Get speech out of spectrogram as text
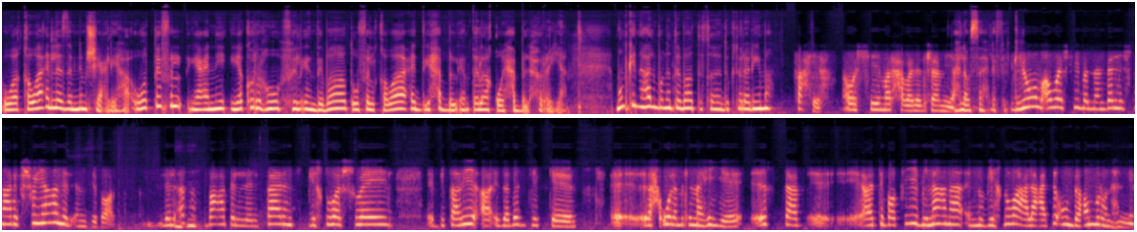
وقواعد لازم نمشي عليها والطفل يعني يكره في الانضباط وفي القواعد يحب الانطلاق ويحب الحرية. ممكن نعلمه الانضباط دكتورة ريما؟ صحيح. أول شيء مرحبا للجميع. أهلا وسهلا فيك. اليوم أول شيء بدنا نبلش نعرف شو يعني الانضباط. للأسف بعض البارنتس بياخذوها شوي بطريقة إذا بدك آه، رح أقولها مثل ما هي استعب اعتباطية بمعنى إنه بياخذوها على عاتقهم بعمرهم هن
